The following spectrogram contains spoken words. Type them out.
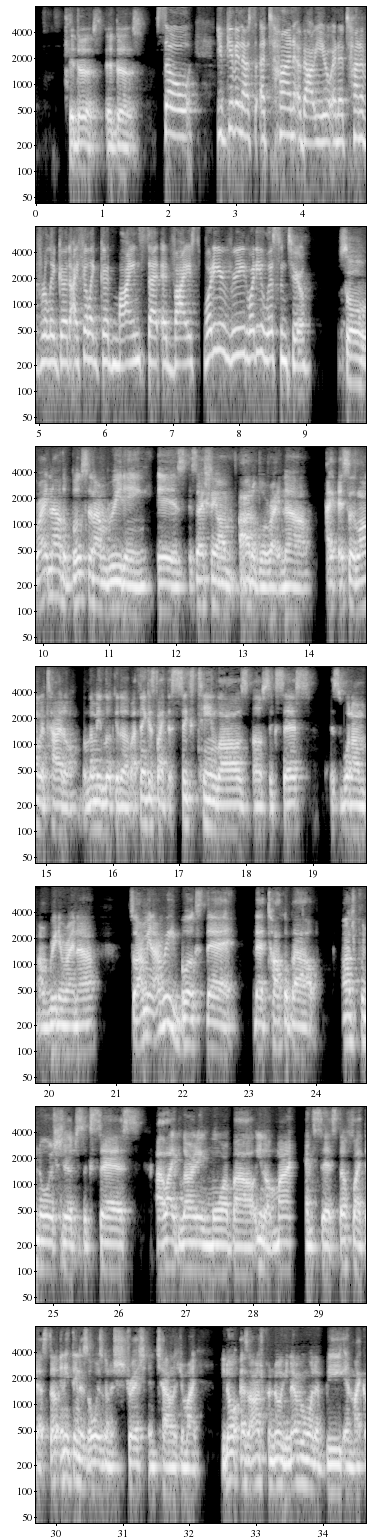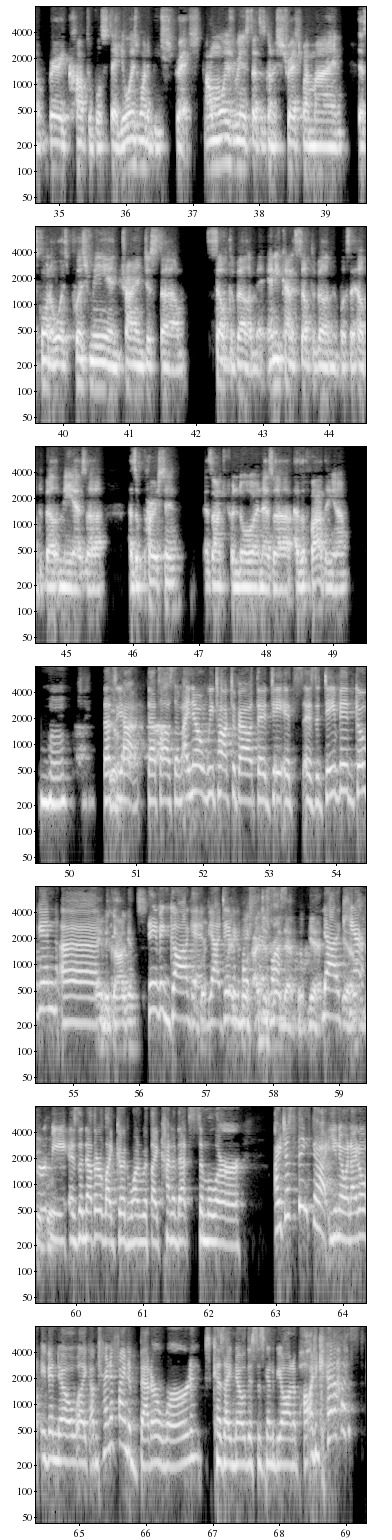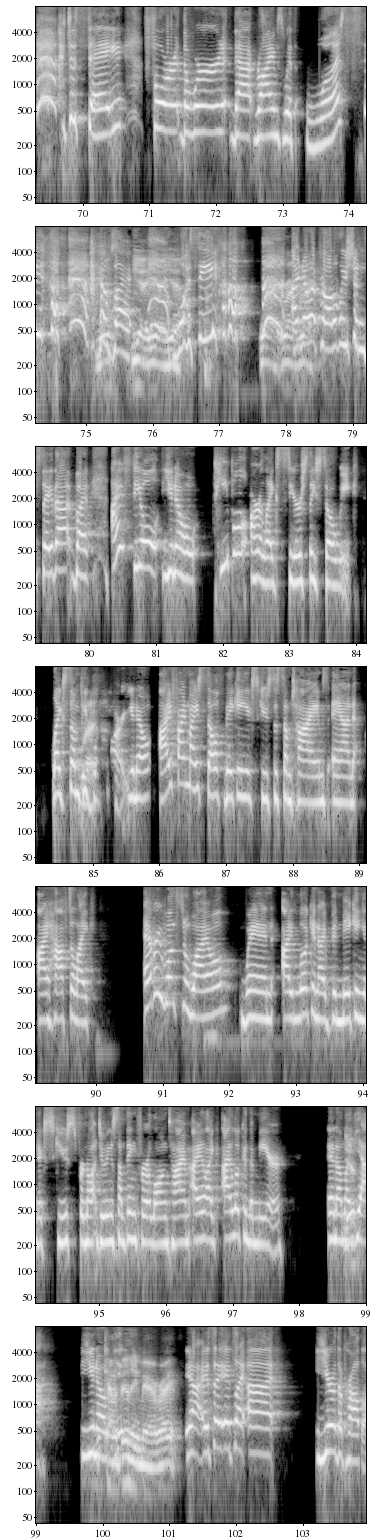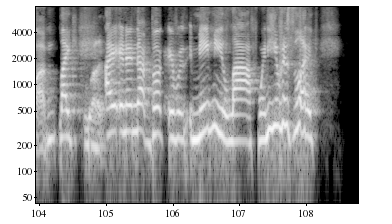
It does. It does. So you've given us a ton about you and a ton of really good, I feel like good mindset advice. What do you read? What do you listen to? So right now, the books that I'm reading is it's actually on Audible right now. I, it's a longer title, but let me look it up. I think it's like the 16 Laws of Success is what I'm, I'm reading right now. So I mean, I read books that that talk about entrepreneurship, success. I like learning more about you know mindset, stuff like that. Stuff, anything that's always going to stretch and challenge your mind you know, as an entrepreneur, you never want to be in like a very comfortable state. You always want to be stretched. I'm always reading stuff that's going to stretch my mind, that's going to always push me and try and just um, self development. Any kind of self development books that help develop me as a as a person, as entrepreneur, and as a as a father. You know. Mm-hmm. That's yeah. yeah. that's awesome. I know we talked about the day. It's is it David Goggin? Uh, David Goggins. David Goggin. Yeah, David. My I just read that book. Yeah. Yeah, it yeah, can't hurt book. me is another like good one with like kind of that similar. I just think that you know, and I don't even know. Like, I'm trying to find a better word because I know this is going to be on a podcast to say for the word that rhymes with wuss. yes. but yeah, yeah, yeah. Wussy. Right, right, I know right. I probably shouldn't say that, but I feel, you know, people are like seriously so weak. Like some people are, you know, I find myself making excuses sometimes and I have to like every once in a while when I look and I've been making an excuse for not doing something for a long time, I like I look in the mirror and I'm yep. like, yeah, you know, accountability it, mirror, right? Yeah, it's like it's like uh you're the problem. Like right. I and in that book, it was it made me laugh when he was like,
